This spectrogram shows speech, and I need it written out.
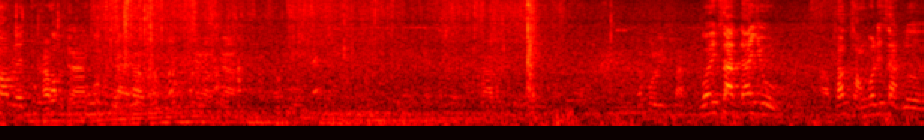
ชอบเลยทุกครับพวกอาจารย์ทุกครับครับครับแล้วบริษัทบริษัทได้อยู่ครับทั้งสองบริษัทเลย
